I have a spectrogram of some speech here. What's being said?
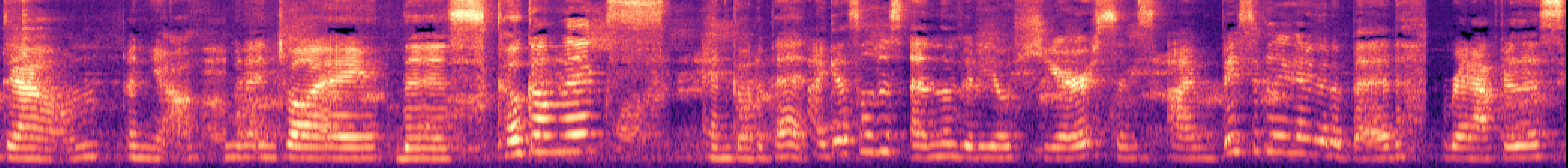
down. And yeah, I'm gonna enjoy this cocoa mix and go to bed. I guess I'll just end the video here since I'm basically gonna go to bed right after this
